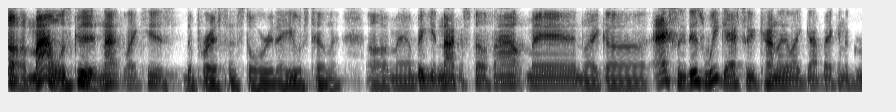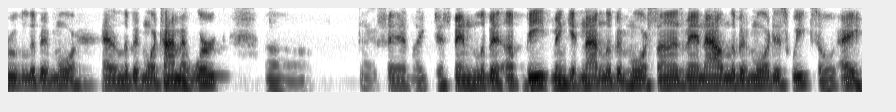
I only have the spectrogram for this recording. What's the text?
Uh, mine was good, not like his depressing story that he was telling. Uh, man, been getting knocking stuff out, man. Like, uh, actually, this week actually kind of like got back in the groove a little bit more. Had a little bit more time at work. Uh, like I said, like just been a little bit upbeat. Been getting out a little bit more. Sun's been out a little bit more this week. So hey,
